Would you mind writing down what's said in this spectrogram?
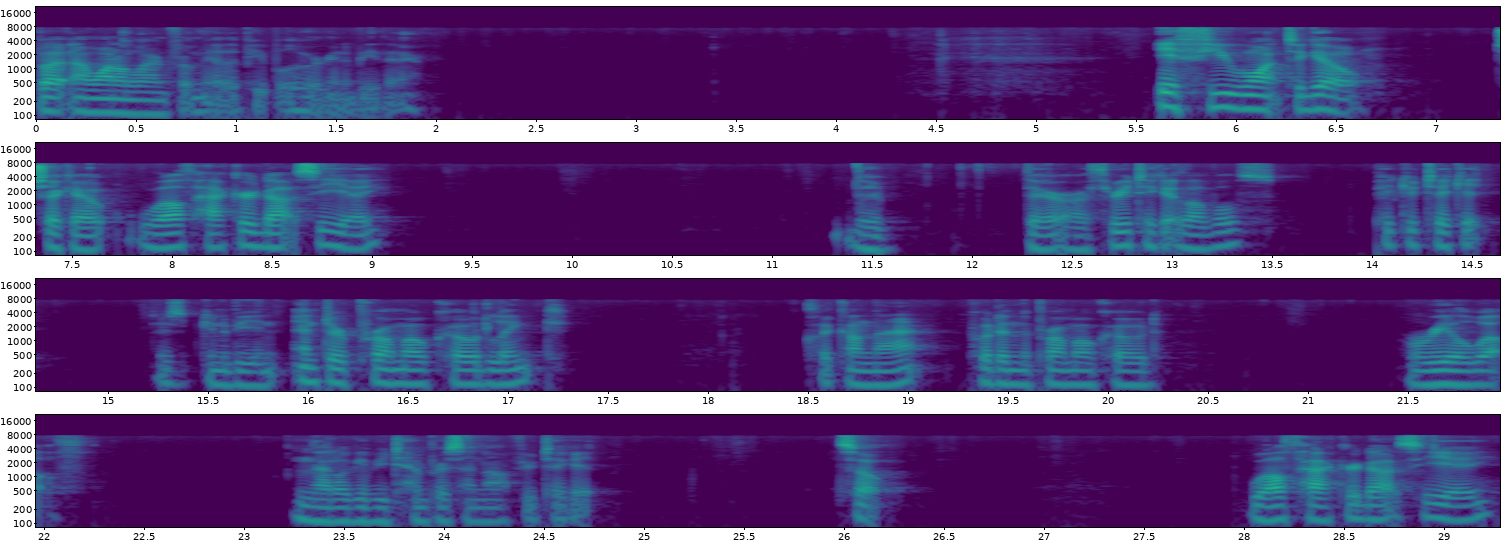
but I want to learn from the other people who are going to be there. If you want to go, check out wealthhacker.ca. There, there are three ticket levels. Pick your ticket. There's going to be an enter promo code link. Click on that, put in the promo code Real Wealth, and that'll give you 10% off your ticket. So, wealthhacker.ca,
